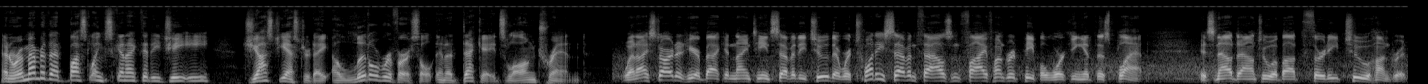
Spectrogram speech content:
And remember that bustling Schenectady GE? Just yesterday, a little reversal in a decades long trend. When I started here back in 1972, there were 27,500 people working at this plant. It's now down to about 3,200.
